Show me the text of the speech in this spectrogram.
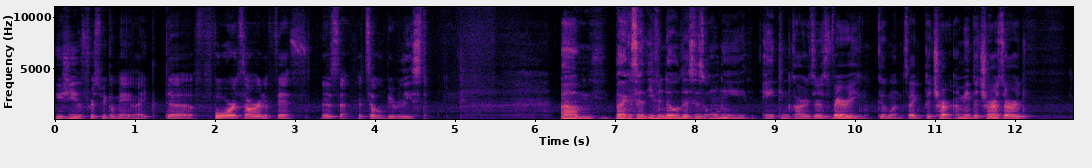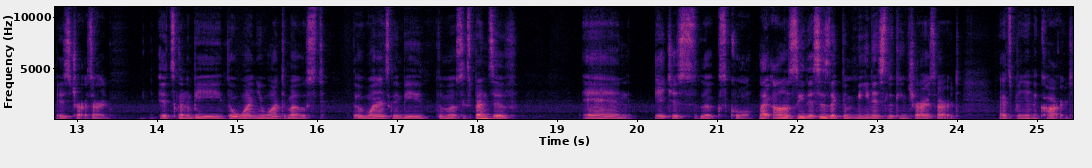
Usually the first week of May, like the fourth or the fifth. This that that set will be released. Um, but like I said, even though this is only 18 cards, there's very good ones. Like the chart, I mean, the Charizard is Charizard. It's gonna be the one you want the most, the one that's gonna be the most expensive, and it just looks cool. Like honestly, this is like the meanest looking Charizard that's been in a card,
